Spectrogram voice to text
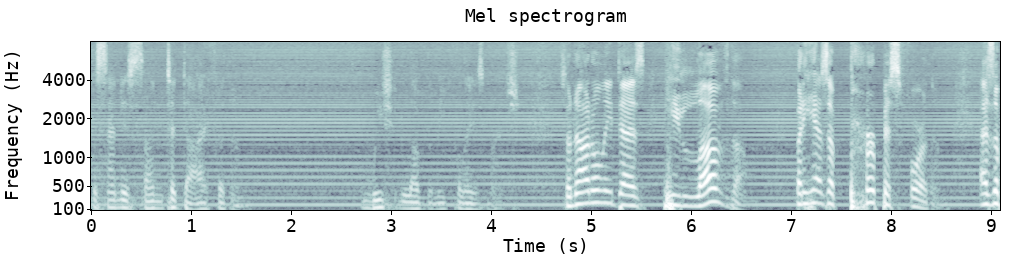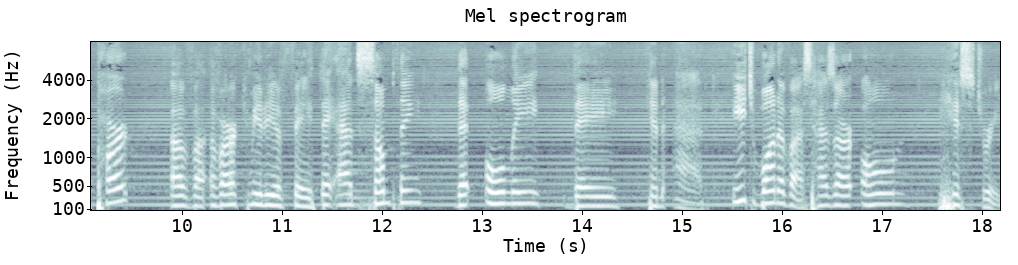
to send his son to die for them. We should love them equally as much. So not only does he love them, but he has a purpose for them. As a part of, uh, of our community of faith, they add something that only they can add. Each one of us has our own history,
